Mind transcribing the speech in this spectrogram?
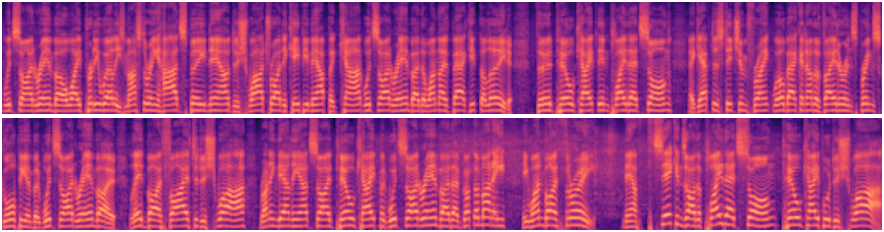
Woodside Rambo away pretty well. He's mustering hard speed now. Deschwa tried to keep him out but can't. Woodside Rambo, the one they've backed, hit the lead. Third Pearl Cape, then play that song. A gap to Stitchem Frank. Well back another Vader and Spring Scorpion, but Woodside Rambo led by five to Deschwa. Running down the outside, Pearl Cape, but Woodside Rambo, they've got the money. He won by three. Now, seconds either play that song, Pearl Cape or Deschwa.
